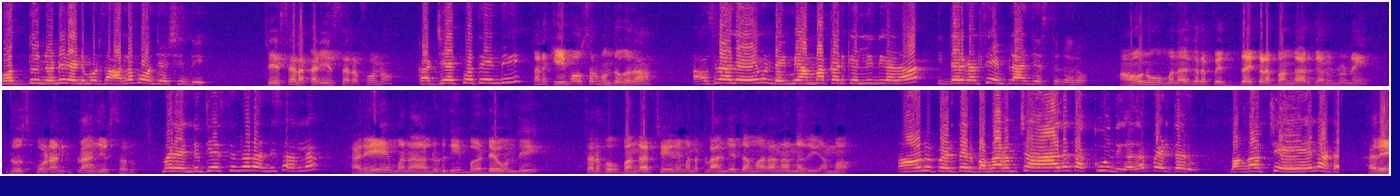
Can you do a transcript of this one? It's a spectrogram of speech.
పొద్దున్న నుండి రెండు మూడు సార్లు ఫోన్ చేసింది. చేస్తే అలా కట్ చేస్తారా ఫోను? కట్ చేయకపోతే ఏంది? తనకి ఏం అవసరం ఉందో కదా? అవసరాలు ఏముండయి? మీ అమ్మ అక్కడికి వెళ్ళింది కదా ఇద్దరు కలిసి ఏం ప్లాన్ చేస్తున్నారు? అవును మన దగ్గర పెద్ద ఇక్కడ బంగారు గనులు ఉన్నాయి. దూసుకోవడానికి ప్లాన్ చేస్తారు. మరి ఎందుకు చేస్తున్నారు అన్నిసార్లు అరే మన అల్లుడిది బర్త్డే ఉంది. తనకు ఒక బంగారు చేయని ఏమన్నా ప్లాన్ చేద్దామారా అని అన్నది అమ్మ. అవును పెడతారు. బంగారం చాలా తక్కువ ఉంది కదా పెడతారు. బంగారు చేయనట అరే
